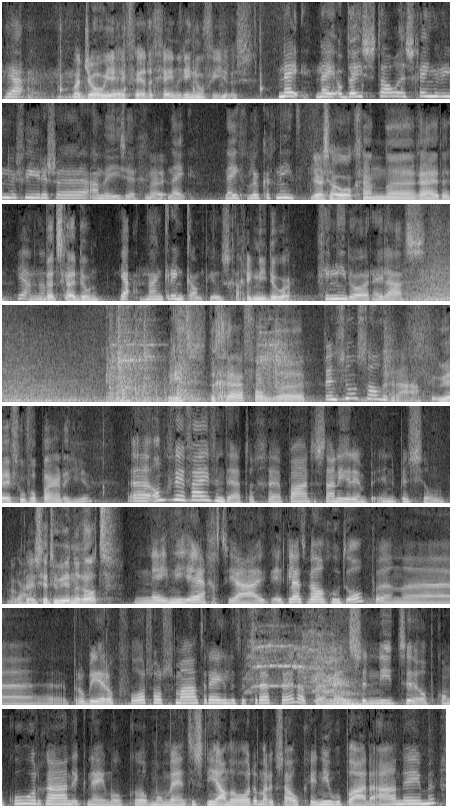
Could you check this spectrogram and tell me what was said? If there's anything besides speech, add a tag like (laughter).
Ja. Maar Joey heeft verder geen rhinovirus? Nee, nee op deze stal is geen rhinovirus uh, aanwezig. Nee. nee. nee. gelukkig niet. Jij zou ook gaan uh, rijden? Ja, een wedstrijd doen? Ja, naar een kringkampioenschap. Ging niet door? Ging niet door, helaas. Riet de Graaf van... Pensionstal de Graaf. U heeft hoeveel paarden hier? Uh, ongeveer 35 uh, paarden staan hier in, in de pension. Oké, okay. ja. zit u in de rat? Nee, niet echt. Ja, ik, ik let wel goed op en uh, probeer ook voorzorgsmaatregelen te treffen. Hè, dat mensen niet op concours gaan. Ik neem ook op het moment, is niet aan de orde, maar ik zou ook geen nieuwe paarden aannemen.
